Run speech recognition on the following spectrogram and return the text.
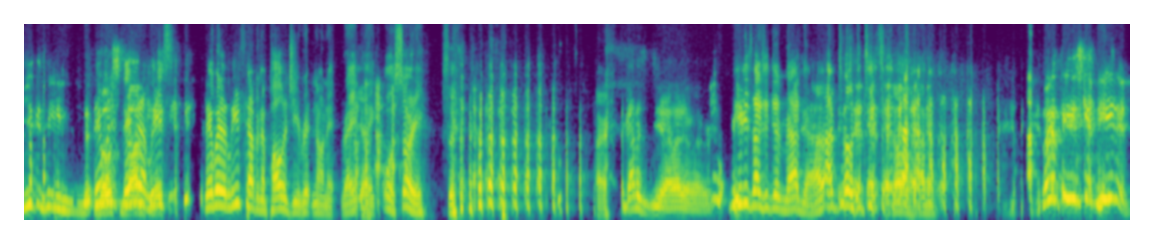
you could be n- They would- most they would at non-Canadian- They would at least have an apology written on it, right? Yeah. Like, oh, sorry. So I gotta, yeah, whatever. Petey's actually getting mad now. I, I'm totally teasing. no, I'm, Look at Pete, he's getting heated.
